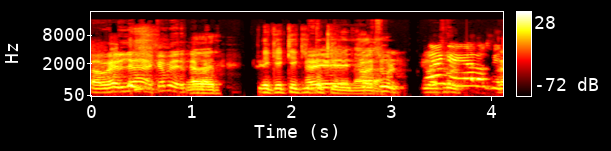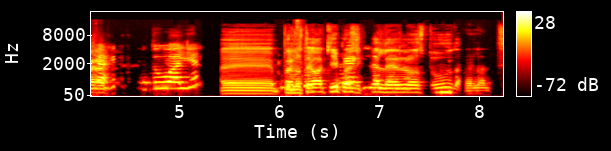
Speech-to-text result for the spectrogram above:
A ver, ya, cambia de A tema. ver, ¿qué, qué, qué equipo Eh, quieren ahora? Azul. ¿Pueden que diga los fichajes que tuvo alguien? Eh, pues los tengo aquí, pero si quieres leerlos tú, adelante.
